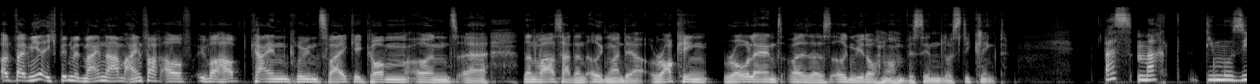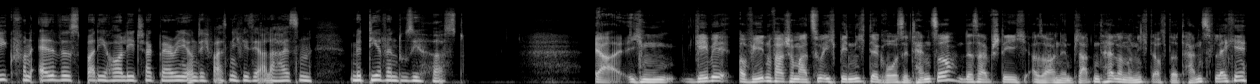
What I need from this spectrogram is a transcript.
Und bei mir, ich bin mit meinem Namen einfach auf überhaupt keinen grünen Zweig gekommen und äh, dann war es halt dann irgendwann der Rocking Roland, weil das irgendwie doch noch ein bisschen lustig klingt. Was macht die Musik von Elvis, Buddy Holly, Chuck Berry und ich weiß nicht, wie sie alle heißen, mit dir, wenn du sie hörst? Ja, ich gebe auf jeden Fall schon mal zu, ich bin nicht der große Tänzer, deshalb stehe ich also an den Plattentellern und nicht auf der Tanzfläche.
